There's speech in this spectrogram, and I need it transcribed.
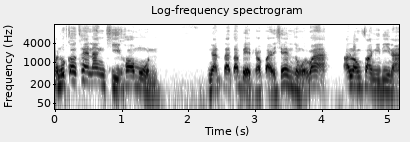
มนุษย์ก็แค่นั่งคีย์ข้อมูลงัดดัตต้าเบสเข้าไป เช่น สมมติว่าเอาลองฟังดีๆนะ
